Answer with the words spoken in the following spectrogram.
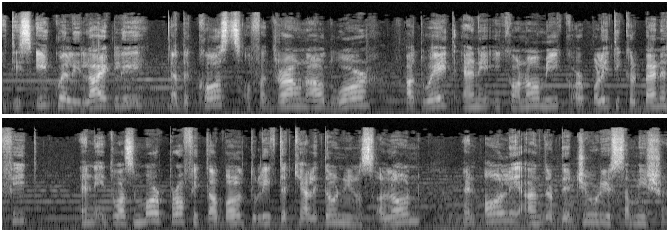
It is equally likely that the costs of a drawn out war outweighed any economic or political benefit, and it was more profitable to leave the Caledonians alone and only under de jure submission.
